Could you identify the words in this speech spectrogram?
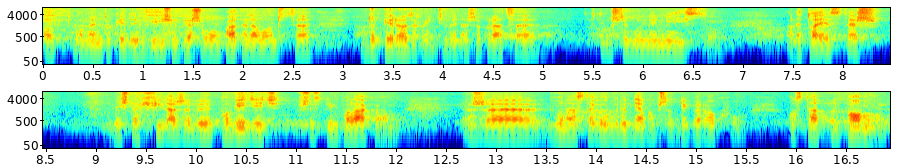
od momentu, kiedy wbiliśmy pierwszą łopatę na łączce, dopiero zakończymy nasze prace w tym szczególnym miejscu. Ale to jest też, myślę, chwila, żeby powiedzieć wszystkim Polakom, że 12 grudnia poprzedniego roku ostatni pomnik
